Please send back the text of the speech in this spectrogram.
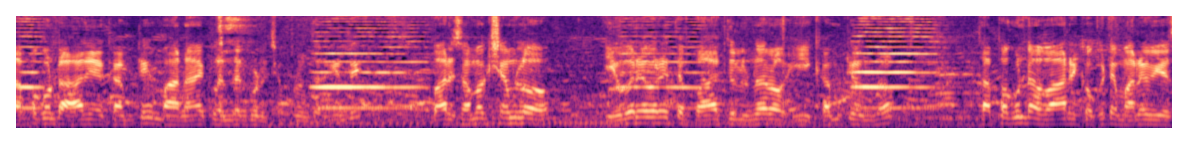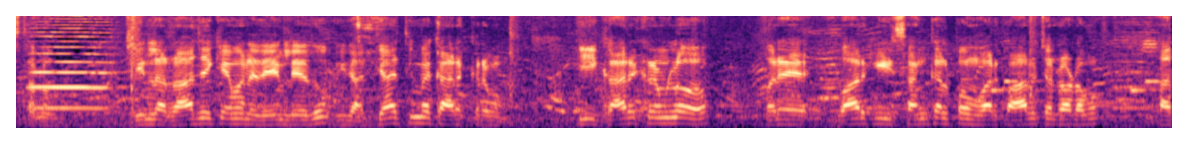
తప్పకుండా ఆలయ కమిటీ మా నాయకులందరూ కూడా చెప్పడం జరిగింది. వారి సమక్షంలో ఎవరెవరైతే బాధ్యులు ఉన్నారో ఈ కమిటీ ఉందో తప్పకుండా వారికి ఒకటే మనవి చేస్తాను. దీనిలో రాజకీయం అనేది ఏం లేదు. ఇది ఆధ్యాత్మిక కార్యక్రమం. ఈ కార్యక్రమంలో మరి వారికి ఈ సంకల్పం వారికి ఆలోచన రావడం ఆ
